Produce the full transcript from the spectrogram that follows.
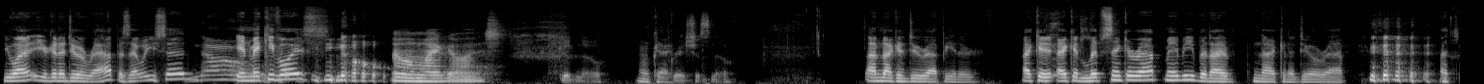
You want you're gonna do a rap? Is that what you said? No. In Mickey voice? no. Oh my gosh. Good no. Okay. Gracious no. I'm not gonna do a rap either. I could I could lip sync a rap maybe, but I'm not gonna do a rap. That's,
